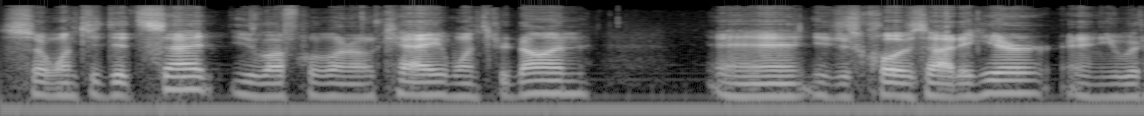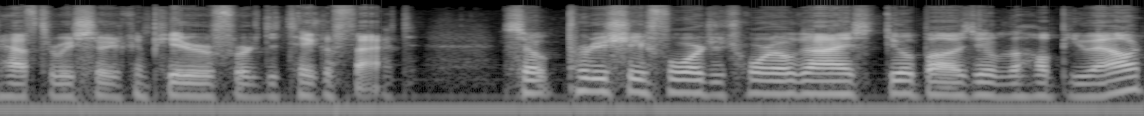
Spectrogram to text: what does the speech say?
So once you did set, you left click on OK once you're done, and you just close out of here, and you would have to restart your computer for it to take effect. So pretty straightforward tutorial guys. Do hope I was able to help you out.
